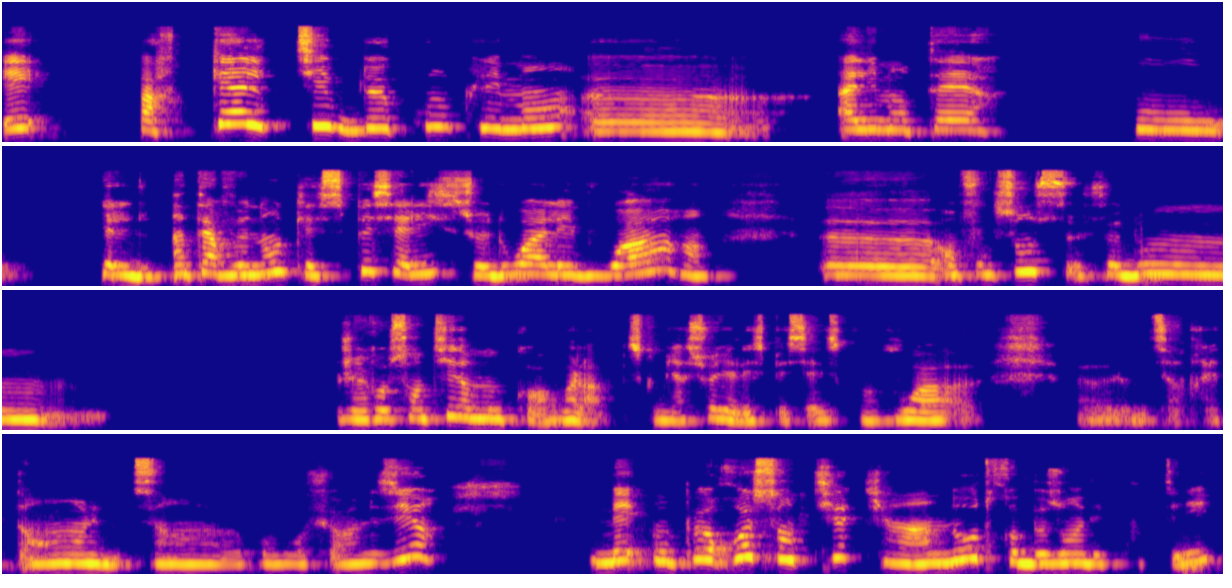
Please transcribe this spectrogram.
et par quel type de complément euh, alimentaire ou quel intervenant, quel spécialiste je dois aller voir euh, en fonction de ce, dont j'ai ressenti dans mon corps? Voilà, parce que bien sûr, il y a les spécialistes qu'on voit, le médecin traitant, les médecins qu'on voit au fur et à mesure, mais on peut ressentir qu'il y a un autre besoin d'écouter.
